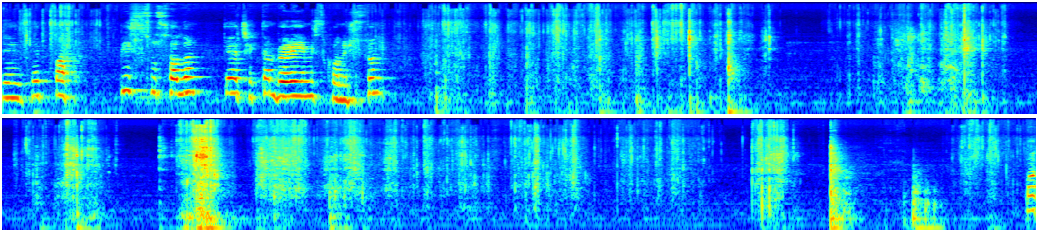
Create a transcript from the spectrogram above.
lezzet. Bak biz susalım. Gerçekten böreğimiz konuşsun. Bakın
